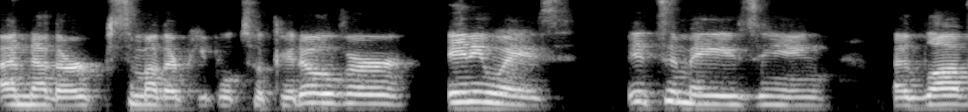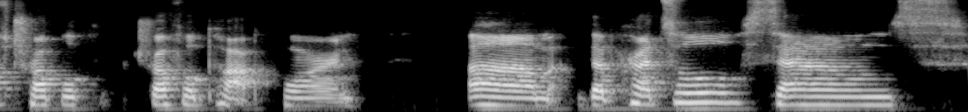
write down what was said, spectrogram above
another, some other people took it over. Anyways, it's amazing. I love truffle, truffle popcorn. Um, the pretzel sounds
